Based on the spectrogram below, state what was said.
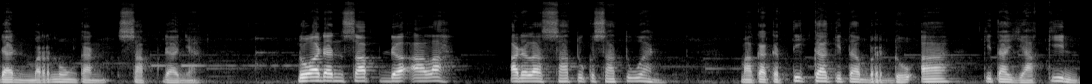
dan merenungkan sabdanya. Doa dan sabda Allah adalah satu kesatuan. Maka ketika kita berdoa, kita yakin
